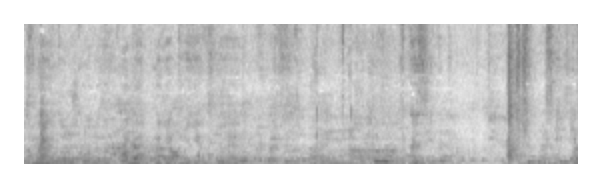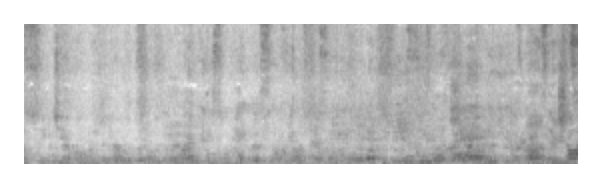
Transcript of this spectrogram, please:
на мою думку, вони виконують будь-які їхні е, вказівки. Наскільки суттєвими є документи? А, дивіться,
